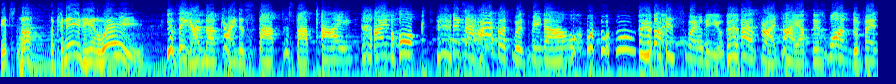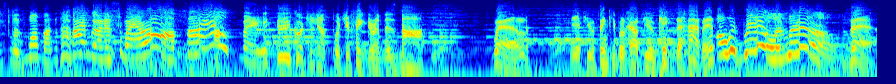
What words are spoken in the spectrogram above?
It's not the Canadian way. You think I'm not trying to stop to stop tying? I'm hooked. It's a habit with me now. I swear to you, after I tie up this one defenseless woman, I'm going to swear off, so help me. Could you just put your finger in this knot? Well, if you think it will help you kick the habit, Oh, it will, it will. there.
